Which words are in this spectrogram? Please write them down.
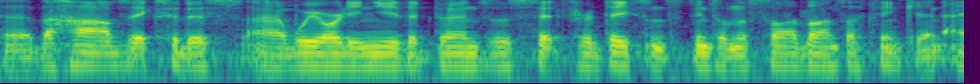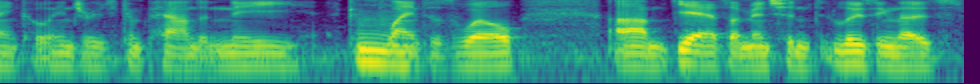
uh, the halves exodus, uh, we already knew that Burns was set for a decent stint on the sidelines. I think an ankle injury to compound a knee complaint as well. Um, yeah, as I mentioned, losing those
